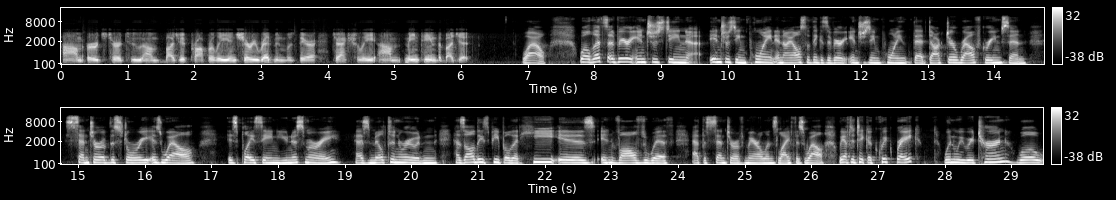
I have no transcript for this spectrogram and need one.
um, urged her to um, budget properly, and Cherie Redmond was there to actually um, maintain the budget. Wow. Well, that's a very interesting interesting point and I also think it's a very interesting point that Dr. Ralph Greenson, center of the story as well, is placing Eunice Murray has Milton Rudin, has all these people that he is involved with at the center of Marilyn's life as well. We have to take a quick break. When we return, we'll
